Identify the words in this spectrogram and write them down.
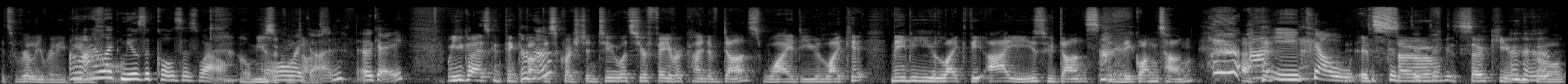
it's really, really beautiful. Oh, I like musicals as well. Oh, musical Oh my god. Okay. Well, you guys can think about uh -huh. this question too. What's your favorite kind of dance? Why do you like it? Maybe you like the ayes who dance in the Guangchang. it's so it's so cute uh -huh. and uh-huh. cool.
